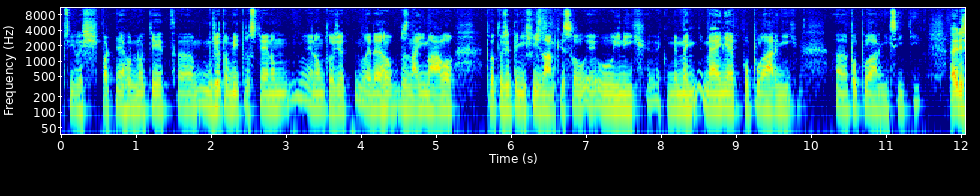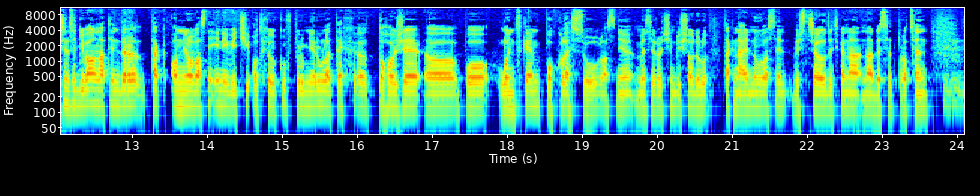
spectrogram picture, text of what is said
příliš špatně hodnotit. Uh, může to být prostě jenom, jenom to, že lidé ho znají málo, protože ty nižší známky jsou i u jiných jakoby méně populárních Eh, populárních sítí. Eh, když jsem se díval na Tinder, tak on měl vlastně i největší odchylku v průměru letech eh, toho, že po loňském poklesu, vlastně meziročním, když šel dolů, tak najednou vlastně vystřelil teďka na, na 10%. Mm-hmm.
